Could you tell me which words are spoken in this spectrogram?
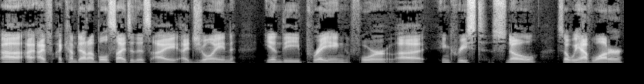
uh, I, I've, I come down on both sides of this. I, I join in the praying for uh, increased snow so we have water.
